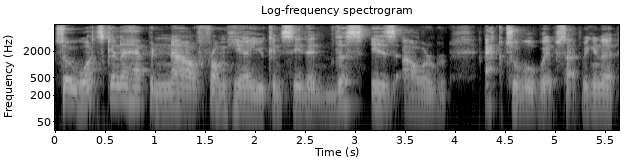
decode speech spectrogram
So what's going to happen now from here, you can see that this is our actual website. We're going to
